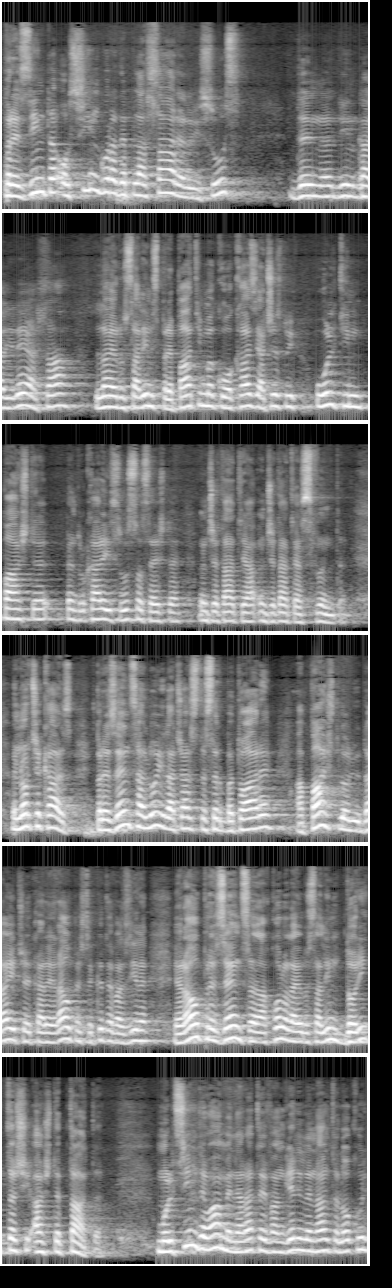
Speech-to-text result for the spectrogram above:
prezintă o singură deplasare a lui Isus din, din Galileea sa la Ierusalim spre patimă cu ocazia acestui ultim Paște pentru care Isus sosește în cetatea, în cetatea Sfântă. În orice caz, prezența lui la această sărbătoare a Paștilor iudaice care erau peste câteva zile, era o prezență acolo la Ierusalim dorită și așteptată. Mulțimi de oameni, arată Evangheliile în alte locuri,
